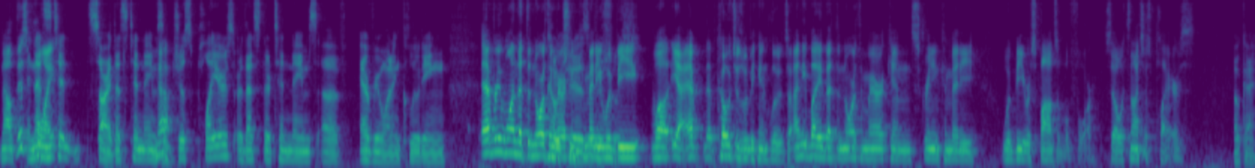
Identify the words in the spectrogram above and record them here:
Now at this And point, that's ten. Sorry, that's ten names Yeah. of just players, or that's their ten names of everyone, including. everyone that the North American Coaches, committee would be, well, yeah, ev- the coaches would be concluded. So anybody that the North American screening committee would be responsible for. So it's not just players. Okay.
